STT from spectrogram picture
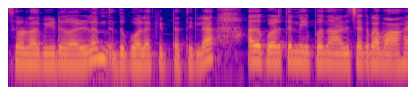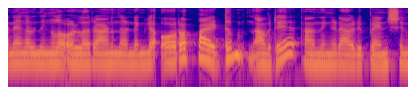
സി ഉള്ള വീടുകളിലും ഇതുപോലെ കിട്ടത്തില്ല. അതുപോലെ തന്നെ ഇപ്പോൾ നാല് ചക്ര വാഹനങ്ങൾ നിങ്ങൾ ഉള്ളവരാണെന്നുണ്ടെങ്കിൽ ഉറപ്പായിട്ടും അവർ നിങ്ങളുടെ ആ ഒരു പെൻഷൻ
